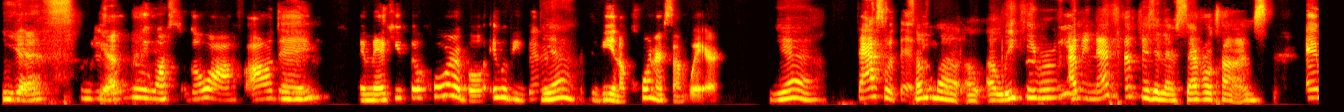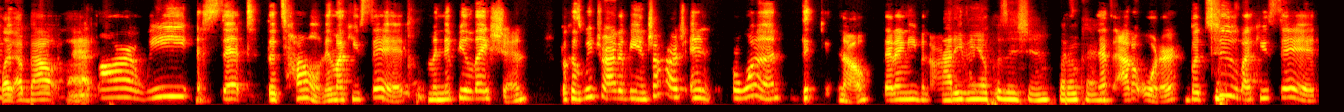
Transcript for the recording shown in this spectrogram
Yes. who just Yeah. really wants to go off all day Mhm. and make you feel horrible. It would be better Yeah. to be in a corner somewhere. Yeah. That's what that Something means. about a, a leaky roof. I mean, that scripture's in there several times, And like because about we that. are we set the tone and like you said manipulation because we try to be in charge and for one th- no that ain't even our Not even your position, but okay. that's out of order but two like you said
